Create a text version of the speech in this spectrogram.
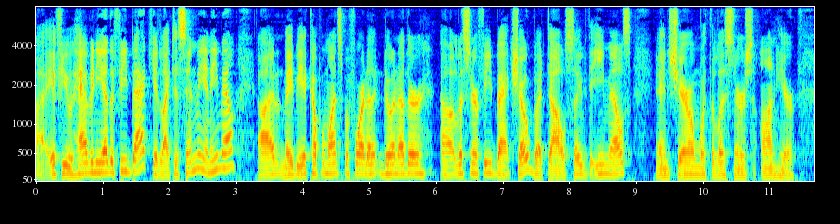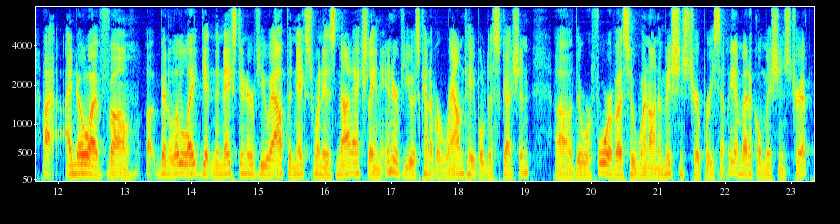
Uh, if you have any other feedback, you'd like to send me an email. Uh, maybe a couple months before I do another uh, listener feedback show, but I'll save the emails and share them with the listeners on here. I, I know I've uh, been a little late getting the next interview out. The next one is not actually an interview, it's kind of a roundtable discussion. Uh, there were four of us who went on a missions trip recently, a medical missions trip,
